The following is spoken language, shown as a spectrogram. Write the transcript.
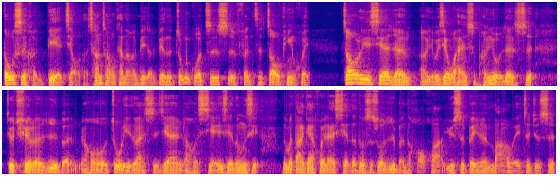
都是很蹩脚的。常常我看到很蹩脚，变成中国知识分子招聘会，招了一些人啊，有一些我还是朋友认识，就去了日本，然后住了一段时间，然后写一些东西。那么大概回来写的都是说日本的好话，于是被人骂为这就是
